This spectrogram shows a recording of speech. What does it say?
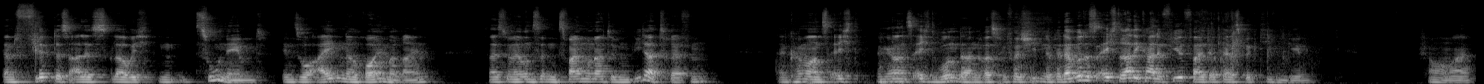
dann flippt es alles, glaube ich, zunehmend in so eigene Räume rein. Das heißt, wenn wir uns in zwei Monaten wieder treffen, dann können wir uns echt, können wir uns echt wundern, was für verschiedene. Da wird es echt radikale Vielfalt der Perspektiven geben. Schauen wir mal.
